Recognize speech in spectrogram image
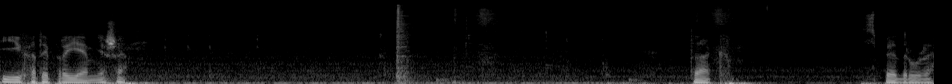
їхати приємніше. Так. Спи, друже.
